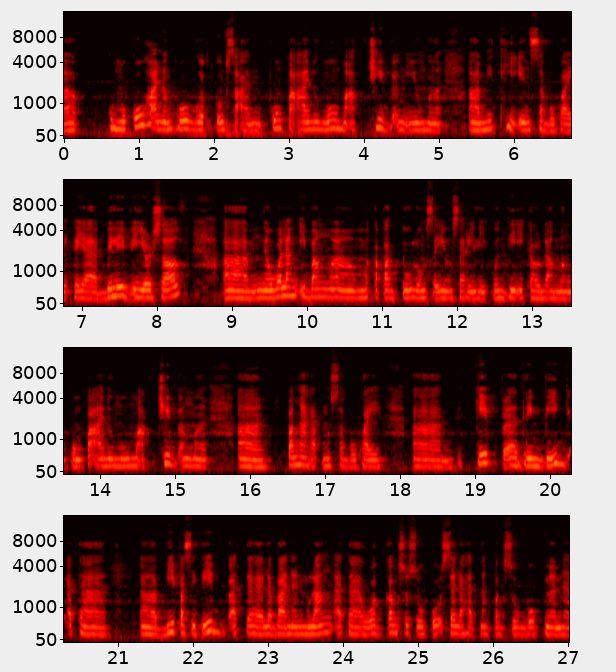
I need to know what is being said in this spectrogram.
ah, kumukuha ng hugot kung saan, kung paano mo ma-achieve ang iyong mga ah, mithiin sa buhay. Kaya believe in yourself, um, na walang ibang ah, makapagtulong sa iyong sarili kundi ikaw lamang kung paano mo ma-achieve ang mga ah, pangarap mo sa buhay. Um, keep ah, dream big at ah, ah, be positive at ah, labanan mo lang at ah, huwag kang susuko sa lahat ng pagsubok na, na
